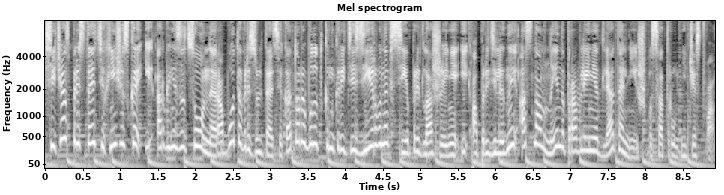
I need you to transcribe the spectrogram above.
Сейчас предстоит техническая и организационная работа, в результате которой будут конкретизированы все предложения и определены основные основные направления для дальнейшего сотрудничества.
